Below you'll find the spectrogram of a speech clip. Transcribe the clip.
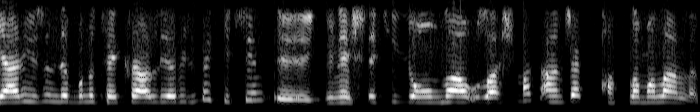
yeryüzünde bunu tekrarlayabilmek için e, güneşteki yoğunluğa ulaşmak ancak patlamalarla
